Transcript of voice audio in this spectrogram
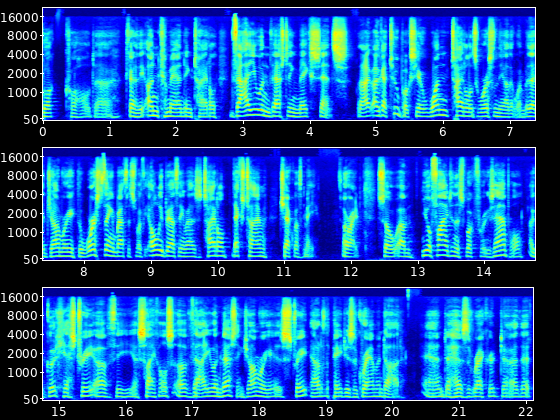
book called, uh, kind of the uncommanding title, Value Investing Makes Sense. I've got two books here. One title is worse than the other one, but that Jean Marie, the worst thing about this book, the only bad thing about it is the title. Next time, check with me. All right. So um, you'll find in this book, for example, a good history of the uh, cycles of value investing. Jean Marie is straight out of the pages of Graham and Dodd and has the record uh, that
